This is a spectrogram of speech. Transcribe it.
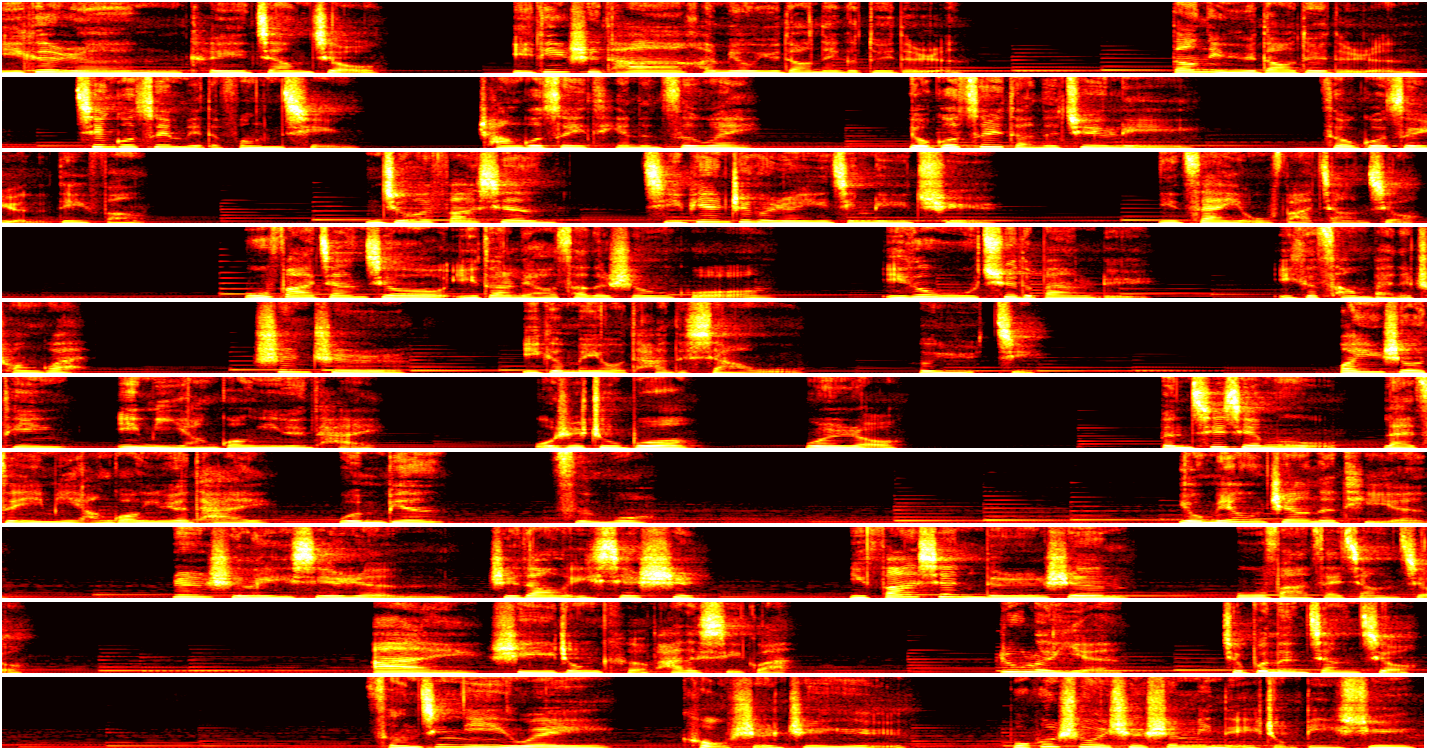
一个人可以将就，一定是他还没有遇到那个对的人。当你遇到对的人，见过最美的风景，尝过最甜的滋味，有过最短的距离，走过最远的地方，你就会发现，即便这个人已经离去，你再也无法将就，无法将就一段潦草的生活，一个无趣的伴侣，一个苍白的窗外。甚至，一个没有他的下午和雨季。欢迎收听一米阳光音乐台，我是主播温柔。本期节目来自一米阳光音乐台，文编子墨。有没有这样的体验？认识了一些人，知道了一些事，你发现你的人生无法再将就。爱是一种可怕的习惯，入了眼就不能将就。曾经你以为口舌之欲不过是维持生命的一种必须，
